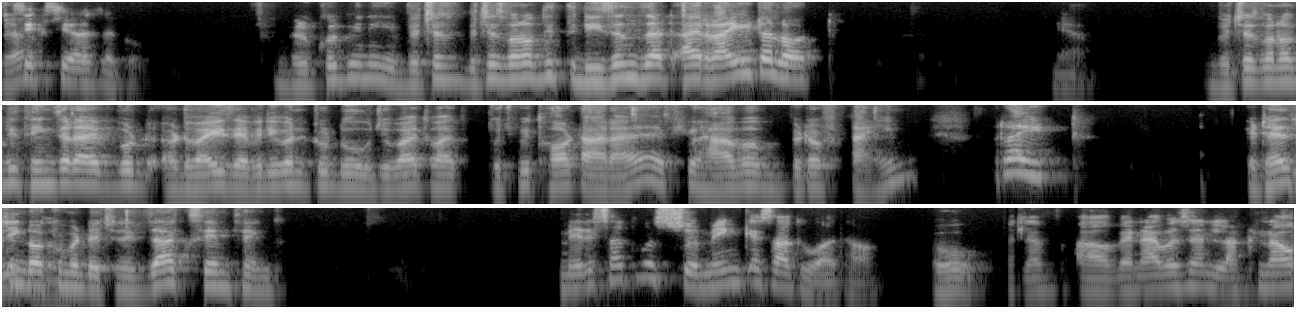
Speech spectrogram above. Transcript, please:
Yeah. six years ago. बिल्कुल भी नहीं which is which is one of the reasons that I write a lot Yeah. which is one of the things that I would advise everyone to do जो बात कुछ भी thought आ रहा है if you have a bit of time write it helps in लिख दो। documentation exact same thing मेरे साथ वो स्विमिंग के साथ हुआ था oh मतलब uh, when I was in Lucknow,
